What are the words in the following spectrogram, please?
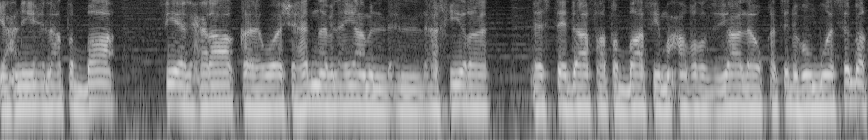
يعني الأطباء في العراق وشهدنا بالأيام الأخيرة استهداف أطباء في محافظة ديالى وقتلهم وسبق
